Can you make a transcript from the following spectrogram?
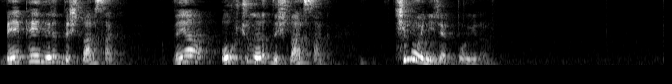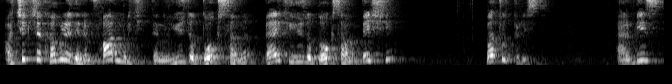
BP'leri dışlarsak veya okçuları dışlarsak kim oynayacak bu oyunu? Açıkça kabul edelim farmer kitlenin %90'ı belki %95'i Battle Priest. Yani biz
